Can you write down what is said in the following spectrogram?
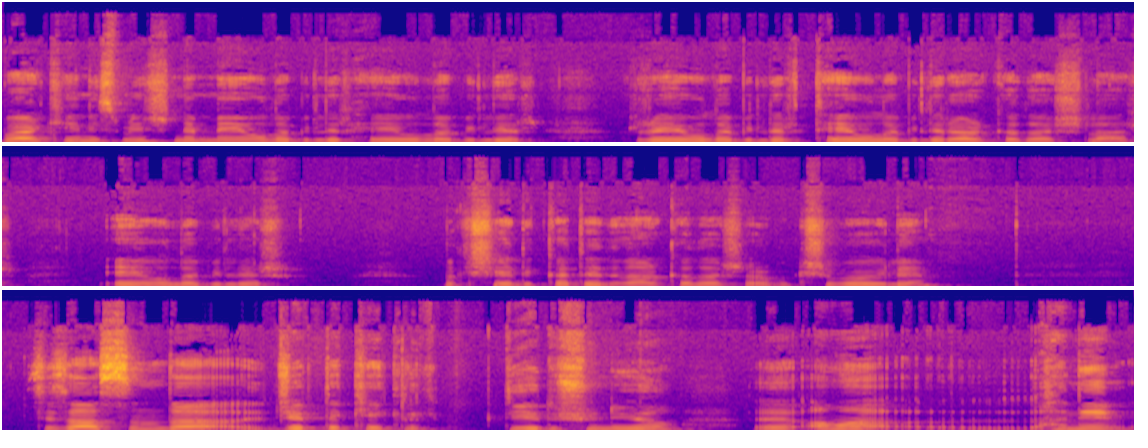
Bu erkeğin isminin içinde M olabilir, H olabilir, R olabilir, T olabilir arkadaşlar. E olabilir. Bu kişiye dikkat edin arkadaşlar. Bu kişi böyle. Siz aslında cepte keklik diye düşünüyor. Ee, ama hani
